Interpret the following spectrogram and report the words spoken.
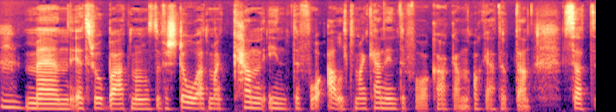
Mm. Men jag tror bara att man måste förstå att man kan inte få allt. Man kan inte få kakan och äta upp den. Så att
